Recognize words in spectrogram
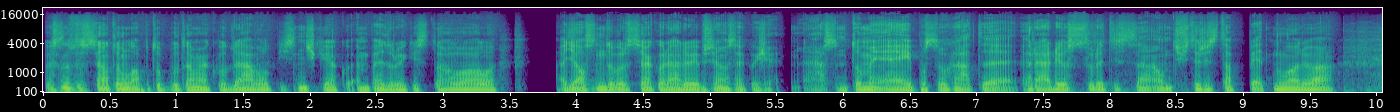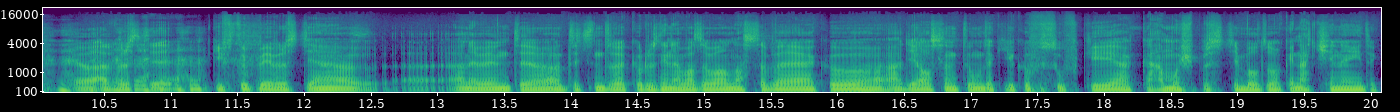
Tak jsem prostě na tom laptopu tam jako dával písničky, jako MP3 stahoval a dělal jsem to prostě jako rádiový přenos, jakože já jsem Tommy A, posloucháte Radio Surety Sound 40502 jo, a prostě taký vstupy prostě a, a, nevím, ty, a teď jsem to jako různě navazoval na sebe jako a dělal jsem k tomu taky jako vsuvky a kámoš prostě byl to taky nadšený, tak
